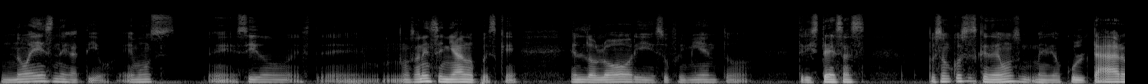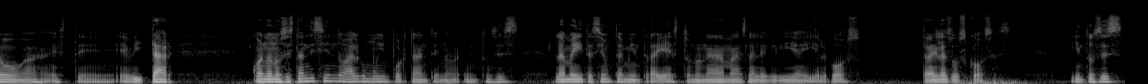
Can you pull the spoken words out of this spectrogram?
No es negativo. Hemos eh, sido, este, nos han enseñado pues que el dolor y sufrimiento, tristezas, pues son cosas que debemos medio ocultar o ah, este, evitar cuando nos están diciendo algo muy importante, ¿no? Entonces la meditación también trae esto, no nada más la alegría y el gozo, trae las dos cosas. Y entonces,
